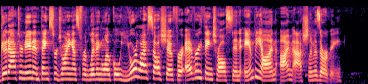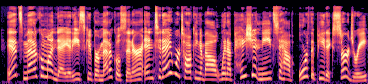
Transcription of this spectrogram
Good afternoon, and thanks for joining us for Living Local, your lifestyle show for everything Charleston and beyond. I'm Ashley Meservey. It's Medical Monday at East Cooper Medical Center, and today we're talking about when a patient needs to have orthopedic surgery,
